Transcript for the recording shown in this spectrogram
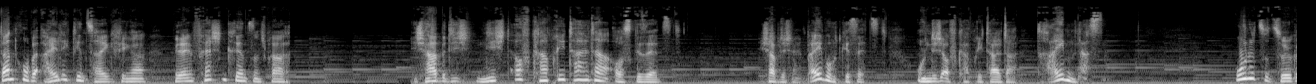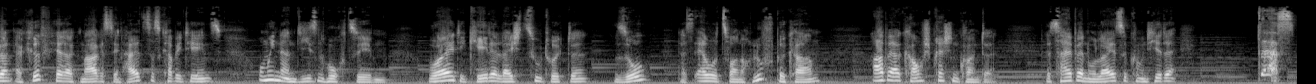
Dann hob er eilig den Zeigefinger mit einem frechen Grinsen und sprach: Ich habe dich nicht auf Capritalta ausgesetzt. Ich habe dich in ein Beiboot gesetzt und dich auf Capritalta treiben lassen. Ohne zu zögern ergriff Herakmages den Hals des Kapitäns, um ihn an diesen hochzuheben, wo er die Kehle leicht zudrückte, so, dass Arrow zwar noch Luft bekam, aber er kaum sprechen konnte, weshalb er nur leise kommentierte, das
